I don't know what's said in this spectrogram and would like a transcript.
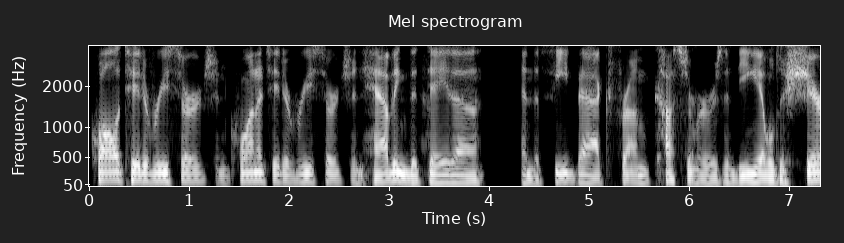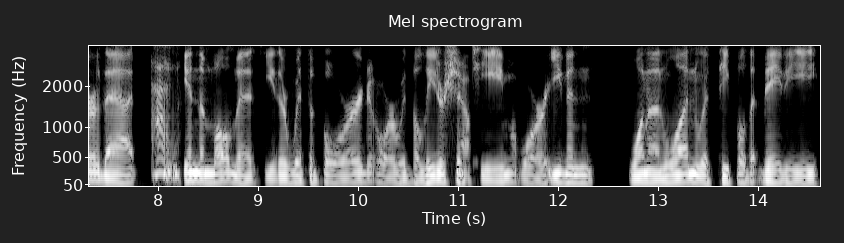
qualitative research and quantitative research and having the data and the feedback from customers and being able to share that ah. in the moment, either with the board or with the leadership yeah. team or even one on one with people that maybe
